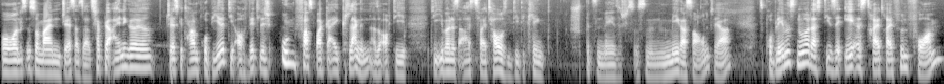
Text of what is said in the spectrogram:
Und es ist so mein Jazz-Ersatz. Ich habe ja einige Jazzgitarren probiert, die auch wirklich unfassbar geil klangen. Also auch die, die Ibanez AS2000, die, die klingt spitzenmäßig. Das ist ein mega Sound, ja. Das Problem ist nur, dass diese ES335-Form,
